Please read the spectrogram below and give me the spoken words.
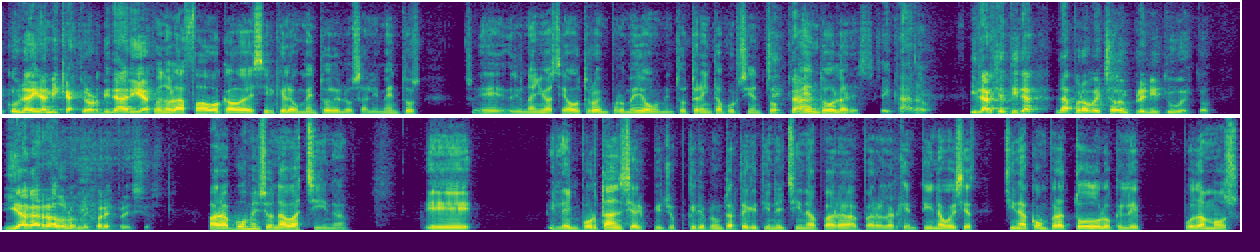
con una dinámica extraordinaria. Bueno, la FAO acaba de decir que el aumento de los alimentos eh, de un año hacia otro en promedio aumentó 30% Sí, claro. en dólares. Sí, claro. Y la Argentina la ha aprovechado en plenitud esto y ha agarrado los mejores precios. Ahora, vos mencionabas China eh, y la importancia que yo quería preguntarte que tiene China para, para la Argentina. Vos decías, China compra todo lo que le podamos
